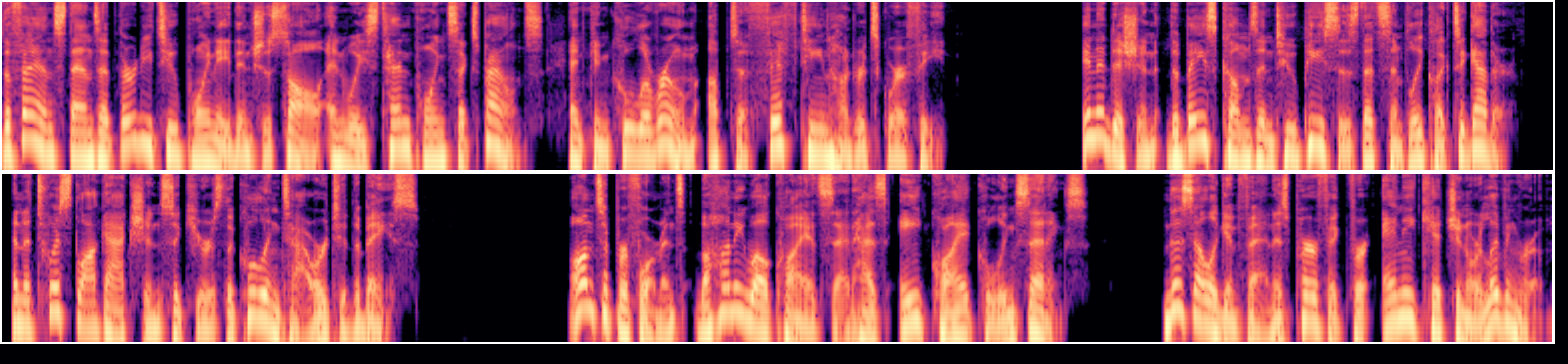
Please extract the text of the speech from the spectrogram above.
The fan stands at 32.8 inches tall and weighs 10.6 pounds and can cool a room up to 1,500 square feet. In addition, the base comes in two pieces that simply click together, and a twist lock action secures the cooling tower to the base. On to performance, the Honeywell Quiet Set has 8 quiet cooling settings. This elegant fan is perfect for any kitchen or living room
